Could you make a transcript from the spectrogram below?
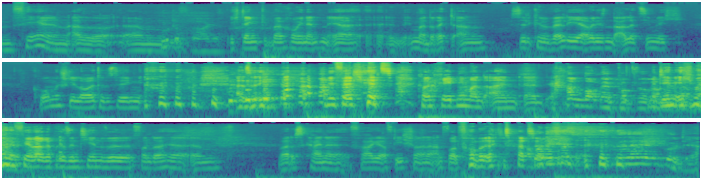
empfehlen, also. Ähm, Gute Frage. Ich denke bei Prominenten eher äh, immer direkt an Silicon Valley, aber die sind alle ziemlich komisch, die Leute, deswegen. also ich, mir fällt jetzt konkret niemand ein, äh, mit dem ich meine Firma repräsentieren würde. Von daher ähm, war das keine Frage, auf die ich schon eine Antwort vorbereitet hatte. Aber das ist äh, gut, ja.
